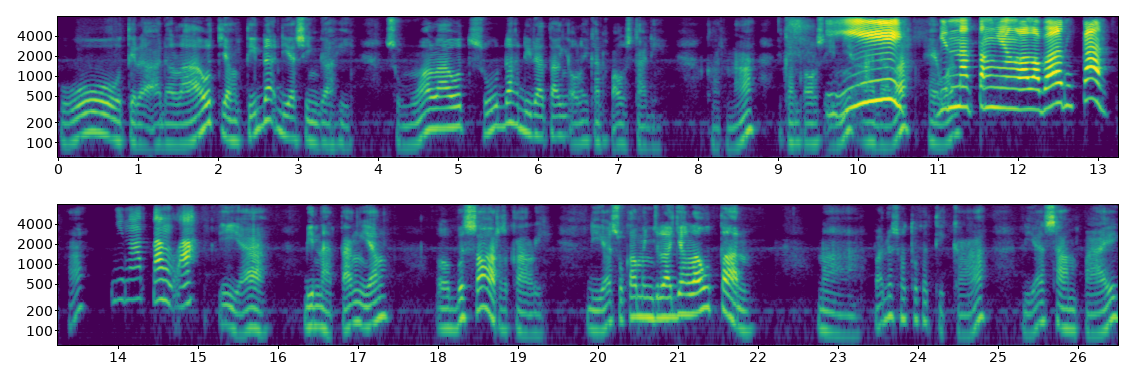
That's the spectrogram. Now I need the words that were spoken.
Oh, tidak ada laut yang tidak dia singgahi. Semua laut sudah didatangi oleh ikan paus tadi. Karena ikan paus ini Ih, adalah hewan. Binatang yang kan Hah? Binatang lah Iya, binatang yang eh, besar sekali. Dia suka menjelajah lautan. Nah, pada suatu ketika dia sampai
